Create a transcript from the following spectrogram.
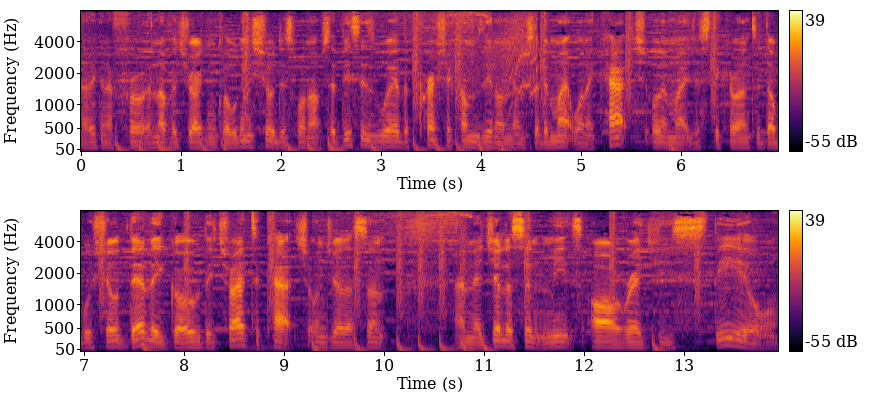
Now they're going to throw another Dragon Claw. We're going to show this one up. So this is where the pressure comes in on them. So they might want to catch or they might just stick around to double shield. There they go. They tried to catch on Jellicent. And the Jellicent meets our Registeel.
